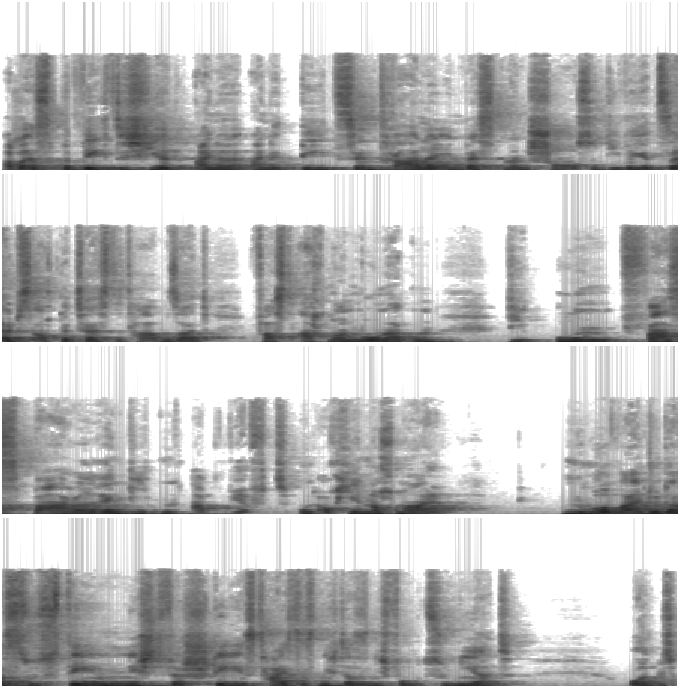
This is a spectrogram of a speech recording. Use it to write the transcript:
Aber es bewegt sich hier eine, eine dezentrale Investmentchance, die wir jetzt selbst auch getestet haben seit fast acht, neun Monaten, die unfassbare Renditen abwirft. Und auch hier nochmal, nur weil du das System nicht verstehst, heißt es nicht, dass es nicht funktioniert. Und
